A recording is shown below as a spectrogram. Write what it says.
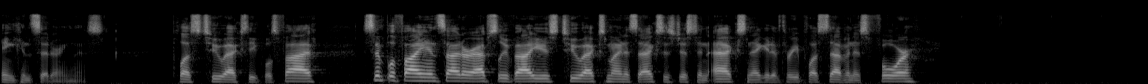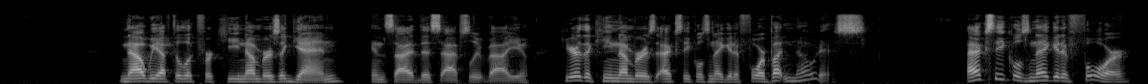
in considering this. Plus 2x equals 5. Simplify inside our absolute values. 2x minus x is just an x. Negative 3 plus 7 is 4. Now we have to look for key numbers again inside this absolute value. Here the key number is x equals negative 4, but notice x equals negative 4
